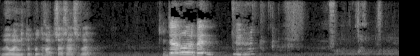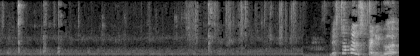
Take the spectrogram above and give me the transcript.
We want me to put hot sauce as well. Just a little bit. this chocolate is pretty good.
